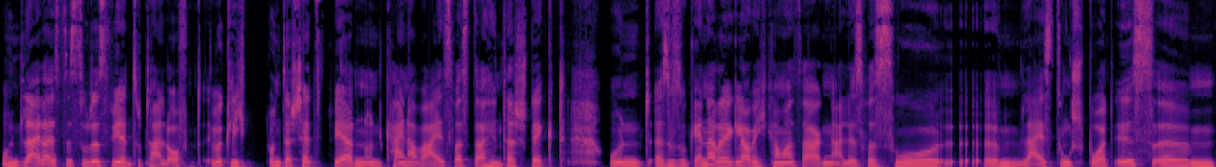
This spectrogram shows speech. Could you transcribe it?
Und leider ist es so, dass wir total oft wirklich unterschätzt werden und keiner weiß, was dahinter steckt. Und also so generell, glaube ich, kann man sagen, alles, was so ähm, Leistungssport ist, ähm,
